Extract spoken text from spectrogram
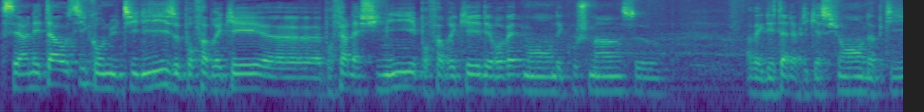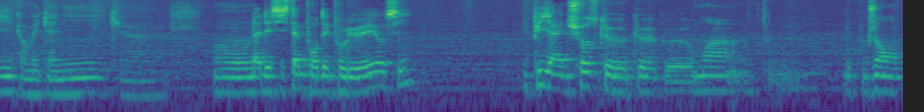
C'est un état aussi qu'on utilise pour fabriquer, euh, pour faire de la chimie et pour fabriquer des revêtements, des couches minces, euh, avec des tas d'applications en optique, en mécanique. Euh. on a des systèmes pour dépolluer aussi. Et puis il y a une chose que, au moins beaucoup de gens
